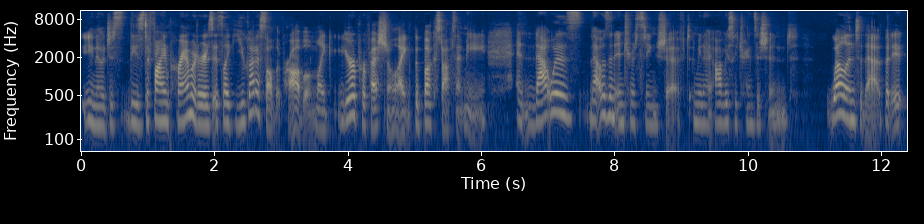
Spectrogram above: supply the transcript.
you know just these defined parameters it's like you got to solve the problem. Like you're a professional like the buck stops at me. And that was that was an interesting shift. I mean i obviously transitioned well into that but it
